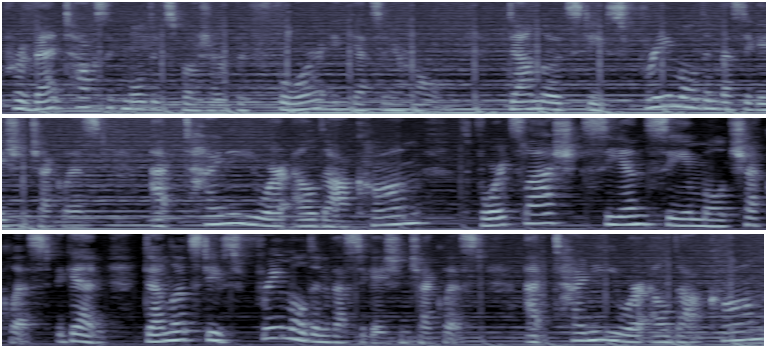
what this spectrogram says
Prevent toxic mold exposure before it gets in your home. Download Steve's free mold investigation checklist at tinyurl.com forward slash CNC mold checklist. Again, download Steve's free mold investigation checklist at tinyurl.com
